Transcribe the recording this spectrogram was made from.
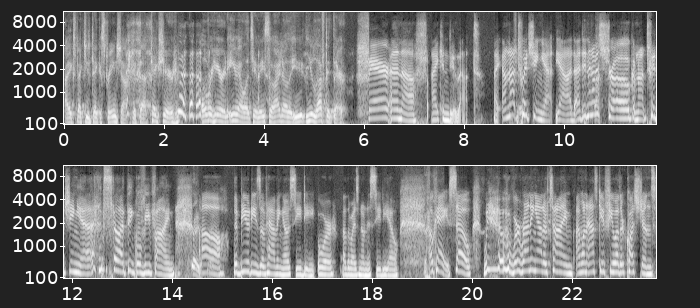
I expect you to take a screenshot with that picture over here and email it to me so I know that you, you left it there. Fair enough. I can do that. I, am not sure. twitching yet. Yeah, I, I didn't have a stroke. I'm not twitching yet, so I think we'll be fine. Good, oh, good. Ah, the beauties of having OCD, or otherwise known as CDO. Okay, so we, we're running out of time. I want to ask you a few other questions.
